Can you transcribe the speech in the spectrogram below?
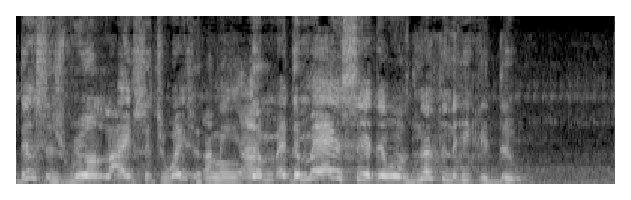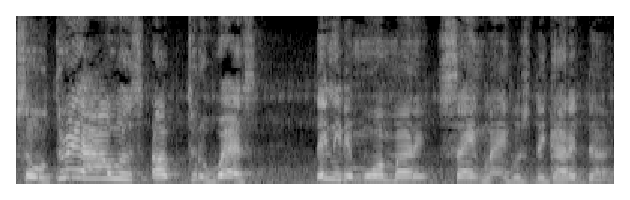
This is real life situation. I mean, the, the man said there was nothing that he could do. So three hours up to the west, they needed more money, same language, they got it done.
